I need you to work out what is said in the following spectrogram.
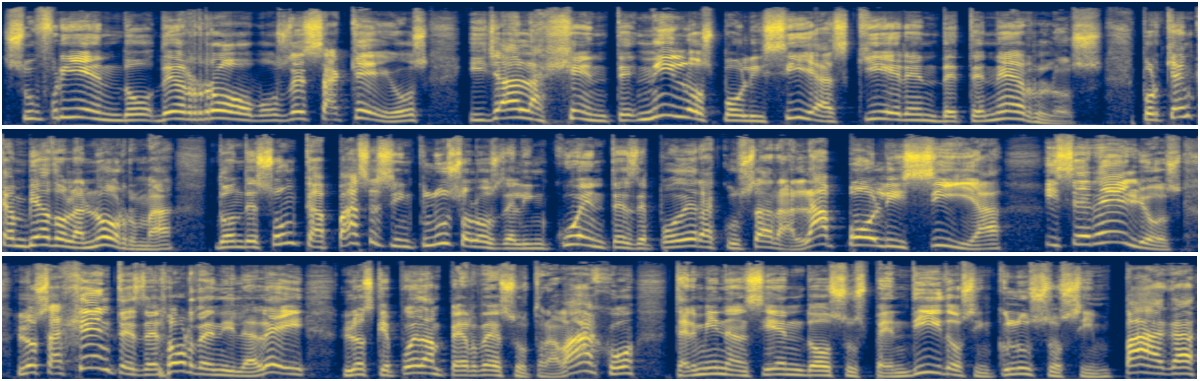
sufriendo de robos, de saqueos y ya la gente ni los policías quieren detenerlos, porque han cambiado la norma donde son capaces incluso los delincuentes de poder acusar a la policía y ser ellos, los agentes del orden y la ley, los que puedan perder su trabajo, terminan siendo suspendidos incluso sin paga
